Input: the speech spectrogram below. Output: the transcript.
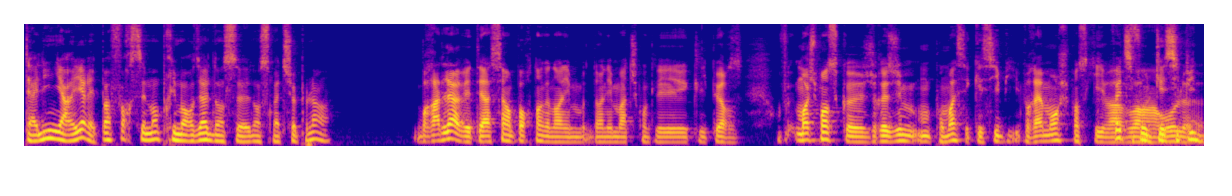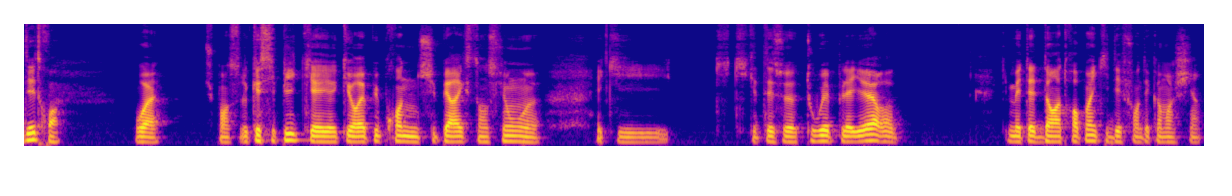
ta ligne arrière est pas forcément primordiale dans ce dans ce match-up là. hein. Bradley avait été assez important dans les dans les matchs contre les Clippers. En fait, moi, je pense que je résume. Pour moi, c'est KCP. Vraiment, je pense qu'il va En fait, il avoir faut le KCP rôle, de Détroit. euh, Ouais, je pense le KCP qui, est- qui aurait pu prendre une super extension euh, et qui, qui qui était ce two-way player euh, qui mettait dedans à trois points et qui défendait comme un chien.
